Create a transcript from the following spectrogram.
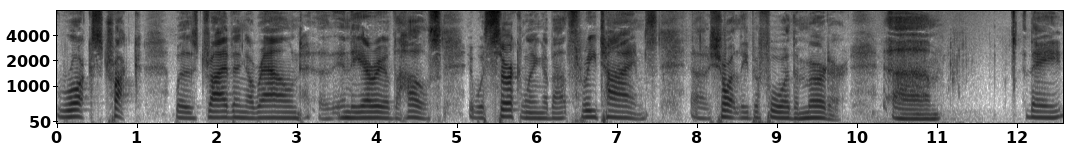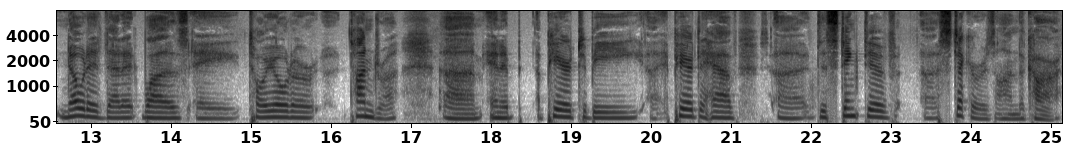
Rourke's truck was driving around uh, in the area of the house. It was circling about three times uh, shortly before the murder. Um, they noted that it was a Toyota Tundra, um, and it appeared to be uh, appeared to have uh, distinctive uh, stickers on the car.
